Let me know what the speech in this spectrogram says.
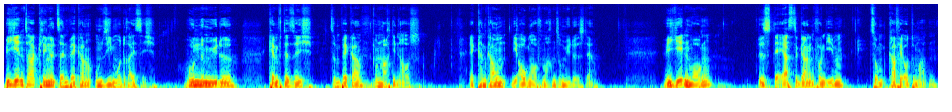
Wie jeden Tag klingelt sein Wecker um 7.30 Uhr. Hundemüde kämpft er sich zum Wecker und macht ihn aus. Er kann kaum die Augen aufmachen, so müde ist er. Wie jeden Morgen ist der erste Gang von ihm zum Kaffeeautomaten.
